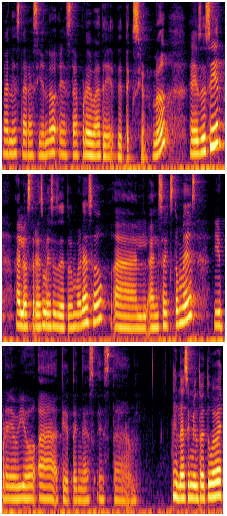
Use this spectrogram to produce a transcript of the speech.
van a estar haciendo esta prueba de detección, ¿no? Es decir, a los tres meses de tu embarazo, al, sexto mes y previo a que tengas esta, el nacimiento de tu bebé.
